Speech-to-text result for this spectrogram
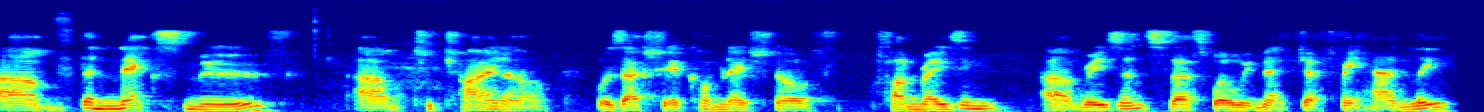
Um, the next move um, to China was actually a combination of fundraising um, reasons. So that's where we met Jeffrey Hanley.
